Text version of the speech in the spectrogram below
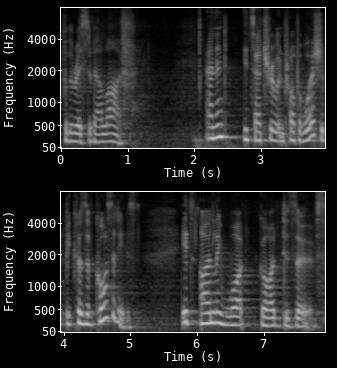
for the rest of our life. And it's our true and proper worship because, of course, it is. It's only what God deserves.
